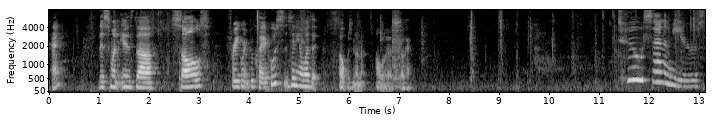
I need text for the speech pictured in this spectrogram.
Okay. This one is the Saul's Fragrant Bouquet. Whose zinnia was it? Oh, it was none of all of us. Okay. Two centimeters.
